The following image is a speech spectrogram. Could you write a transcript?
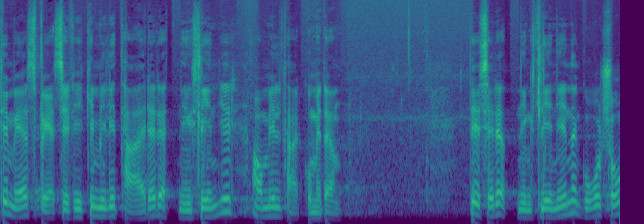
til mer spesifikke militære retningslinjer av militærkomiteen. Disse retningslinjene går så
